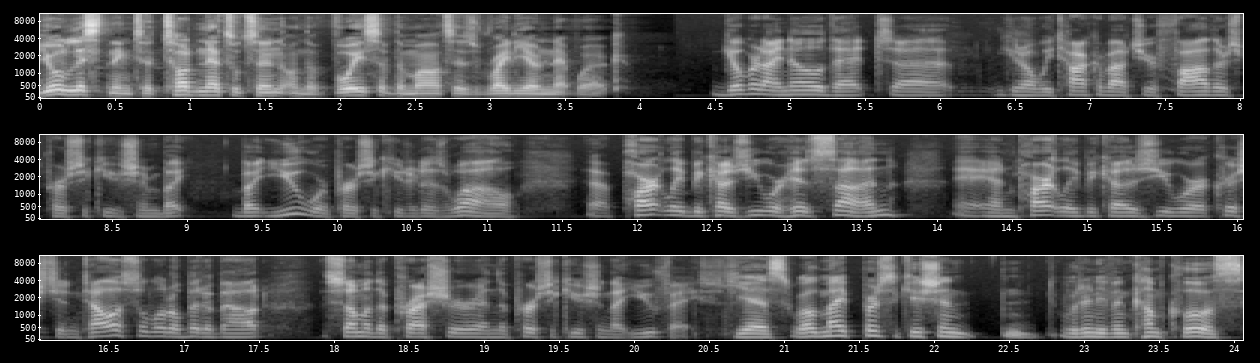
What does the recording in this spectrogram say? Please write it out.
You're listening to Todd Nettleton on the Voice of the Martyrs Radio Network. Gilbert, I know that uh, you know we talk about your father's persecution, but but you were persecuted as well, uh, partly because you were his son, and partly because you were a Christian. Tell us a little bit about some of the pressure and the persecution that you faced. Yes, well, my persecution wouldn't even come close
